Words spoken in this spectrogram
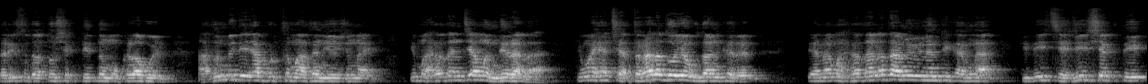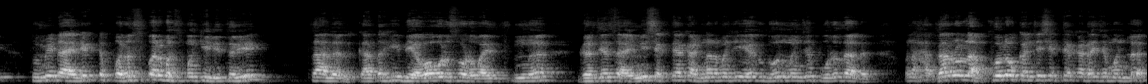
तरी सुद्धा तो शक्तीतनं मोकळा होईल. अजून मी त्याच्या पुढचं माझं नियोजन आहे की महाराजांच्या मंदिराला किंवा ह्या क्षेत्राला जो योगदान करेल त्यांना महाराजांनाच आम्ही विनंती करणार की ती शेजी शक्ती तुम्ही डायरेक्ट परस्पर भस्म केली तरी चालेल. का तर ही देवावर सोडवायचं गरजेचं आहे. मी शक्त्या काढणार म्हणजे एक दोन म्हणजे पुरं झालं. पण हजारो लाखो लोकांच्या शक्त्या काढायच्या म्हटलं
